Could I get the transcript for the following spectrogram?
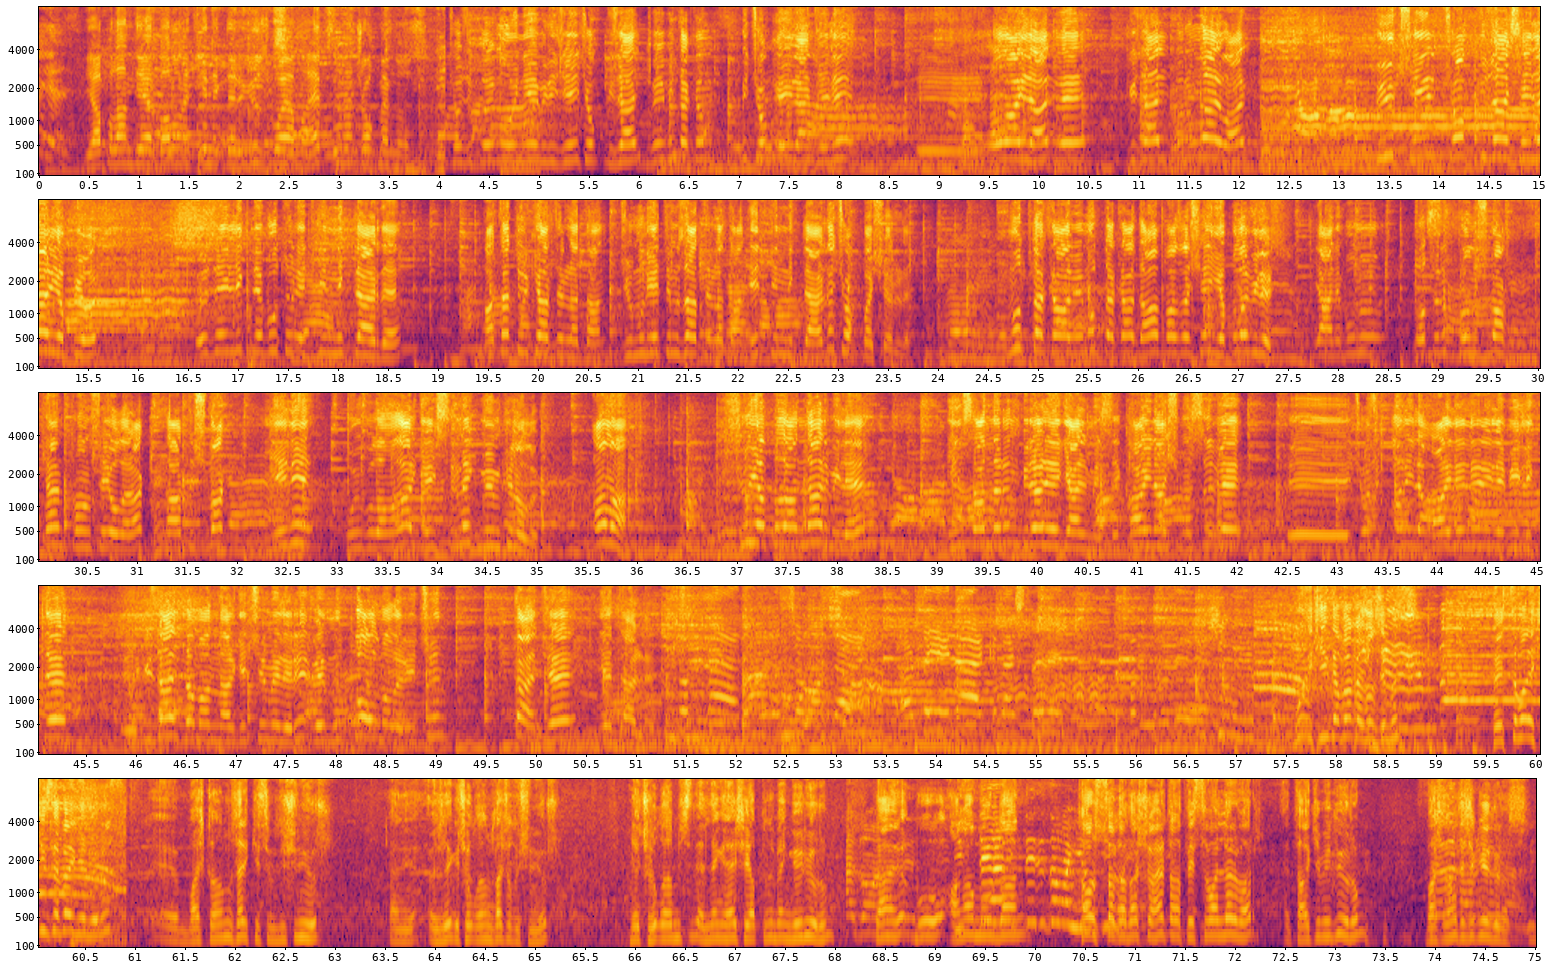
Yapılan diğer balon etkinlikleri, yüz boyama hepsinden çok memnunuz. Çocukların oynayabileceği çok güzel ve bir takım birçok eğlenceli e, olaylar ve güzel durumlar var. Büyükşehir çok güzel şeyler yapıyor. Özellikle bu tür etkinliklerde Atatürk'ü hatırlatan, Cumhuriyetimizi hatırlatan etkinliklerde çok başarılı. Mutlaka ve mutlaka daha fazla şey yapılabilir. Yani bunu oturup konuşmak, kent konseyi olarak tartışmak, yeni uygulamalar geliştirmek mümkün olur. Ama şu yapılanlar bile insanların bir araya gelmesi, kaynaşması ve e, çocuklarıyla, aileleriyle birlikte e, güzel zamanlar geçirmeleri ve mutlu olmaları için bence yeterli. Çok beğendim. Burası çok güzel. Orada yeni arkadaşlarım. Çok mutluyum. Bu ikinci defa katılışımız. Festival ikinci sefer geliyoruz. Ee, Başkanımız her kesimi düşünüyor. Yani özellikle çocuklarımız daha çok düşünüyor. Ya çocuklarımız için elinden gelen her şey yaptığını ben görüyorum. Yani bu Anamur'dan Tarsus'a kadar şu an her taraf festivaller var. E, takip ediyorum. Başkanıma teşekkür ediyoruz.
